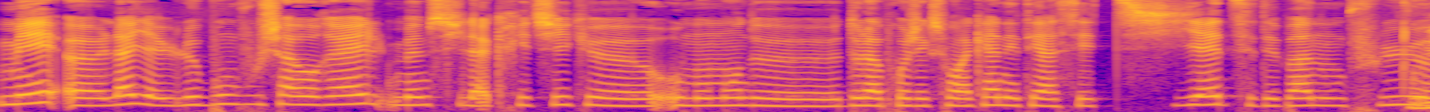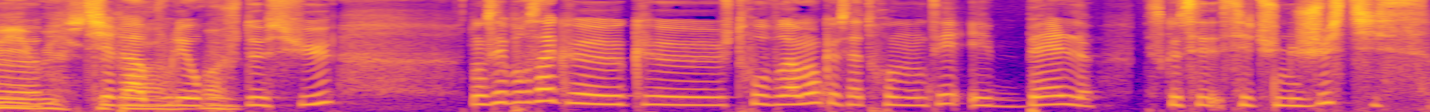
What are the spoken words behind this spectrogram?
Mais euh, là, il y a eu le bon bouche à oreille, même si la critique au moment de, de la projection à Cannes était assez tiède. C'était pas non plus Oui, tiré à boulet ouais. rouge dessus. Donc c'est pour ça que, que je trouve vraiment que cette remontée est belle, parce que c'est une justice.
